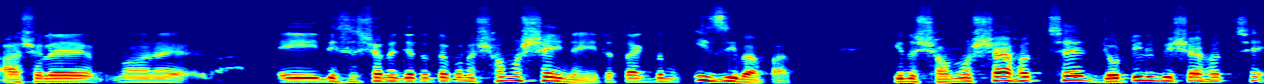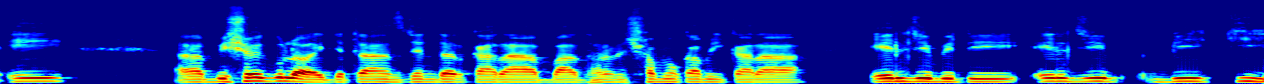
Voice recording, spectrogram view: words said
আসলে মানে এই ডিসিশনে যেতে তো কোনো সমস্যাই নেই। এটা তো একদম ইজি ব্যাপার। কিন্তু সমস্যা হচ্ছে, জটিল বিষয় হচ্ছে এই বিষয়গুলো যে ট্রান্সজেন্ডার কারা বা ধরেন সমকামী কারা এলজিবিটি এলজিবি কি,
